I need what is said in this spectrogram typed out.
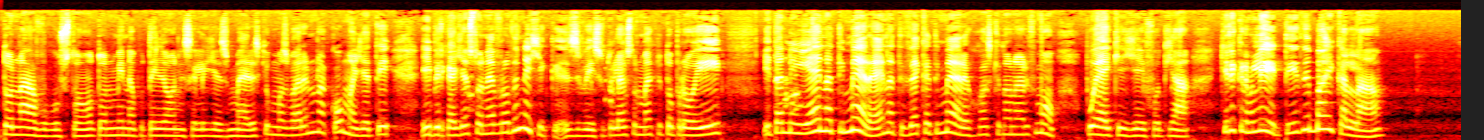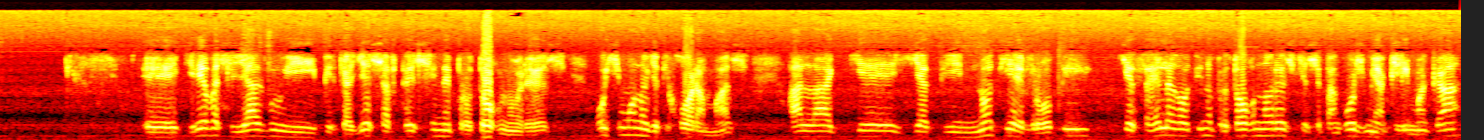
τον Αύγουστο, τον μήνα που τελειώνει σε λίγες μέρες και που μας βαρύνουν ακόμα γιατί η πυρκαγιά στον Εύρο δεν έχει σβήσει, τουλάχιστον μέχρι το πρωί ήταν η ένατη μέρα, ένατη δέκατη μέρα, έχω χάσει και τον αριθμό που έκαιγε η φωτιά. Κύριε Κρεμλή, τι δεν πάει καλά; Ε, κυρία Βασιλιάδου, οι πυρκαγιές αυτές είναι πρωτόγνωρες, όχι μόνο για τη χώρα μας, αλλά και για τη Νότια Ευρώπη και θα έλεγα ότι είναι πρωτόγνωρες και σε παγκόσμια κλίμακα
